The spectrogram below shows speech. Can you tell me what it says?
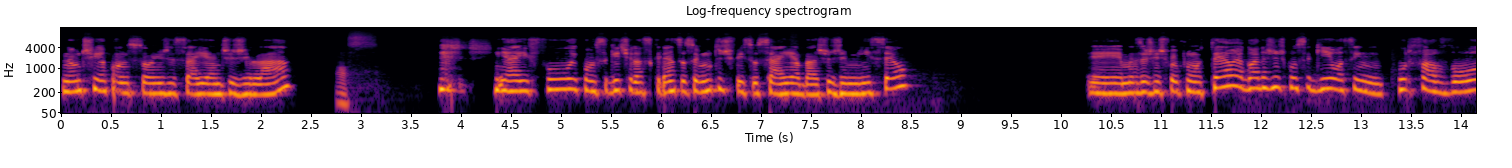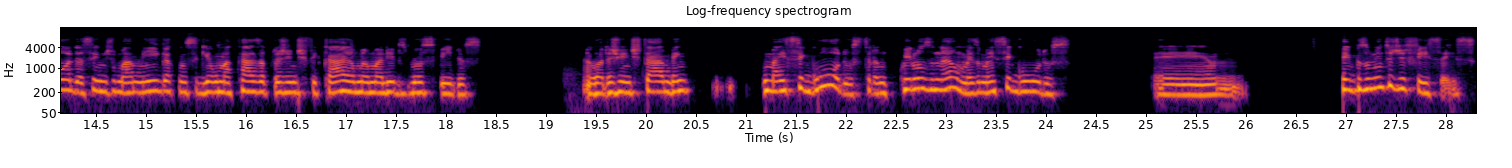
Não tinha condições de sair antes de lá. Nossa. E aí fui, consegui tirar as crianças, foi muito difícil sair abaixo de míssel. É, mas a gente foi para um hotel e agora a gente conseguiu, assim, por favor, assim, de uma amiga, conseguiu uma casa para a gente ficar, eu, meu marido e os meus filhos. Agora a gente está bem mais seguros, tranquilos não, mas mais seguros. É, tempos muito difíceis.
